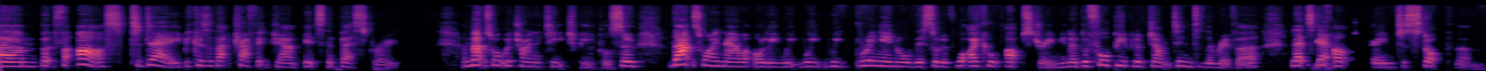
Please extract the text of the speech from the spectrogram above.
um, but for us today, because of that traffic jam, it's the best route. And that's what we're trying to teach people. So that's why now at OLLIE, we, we, we bring in all this sort of what I call upstream. You know, before people have jumped into the river, let's get yeah. upstream to stop them.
